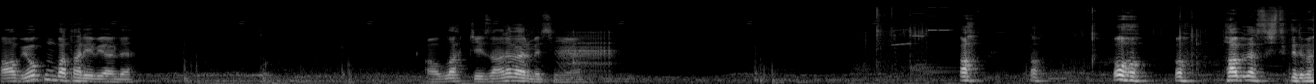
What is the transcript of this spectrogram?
Abi yok mu batarya bir yerde? Allah cezanı vermesin ya. Oh! Oh! Harbiden sıçtık dedim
